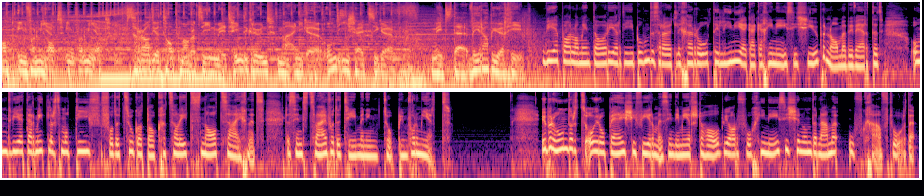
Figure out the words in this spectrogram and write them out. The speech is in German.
Top informiert. informiert. Das Radio Top Magazin mit Hintergrund, Meinungen und Einschätzungen mit der Vera Büchi. Wie Parlamentarier die bundesrätliche rote Linie gegen chinesische Übernahmen bewerten und wie der Ermittler das Motiv von der Zugattacke zuletzt nachzeichnet, das sind zwei von den Themen im Top informiert. Über 100 europäische Firmen sind im ersten Halbjahr von chinesischen Unternehmen aufgekauft worden.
